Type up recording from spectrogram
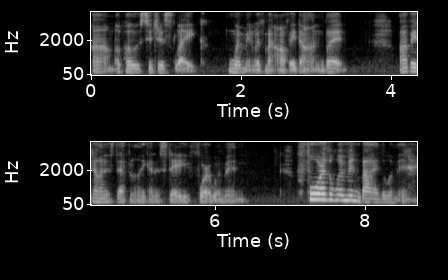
um, opposed to just like women with my Avedon. But Avedon is definitely gonna stay for women, for the women by the women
